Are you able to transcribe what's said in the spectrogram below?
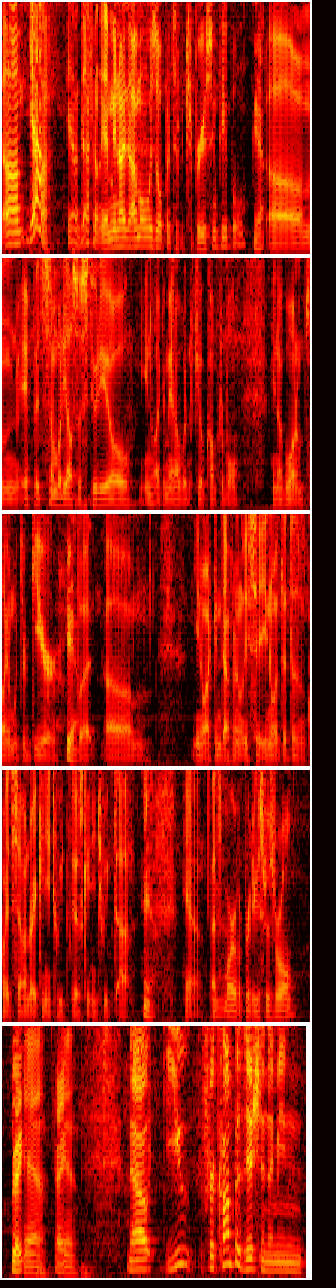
Um, yeah, yeah, definitely. I mean, I, I'm always open to, to producing people. Yeah. Um, if it's somebody else's studio, you know, like I mean, I wouldn't feel comfortable, you know, going and playing with their gear. Yeah. But um, you know, I can definitely say, you know what, that doesn't quite sound right. Can you tweak this? Can you tweak that? yeah, Yeah, that's more of a producer's role. right, Yeah. right. Yeah. Now, you for composition, I mean,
